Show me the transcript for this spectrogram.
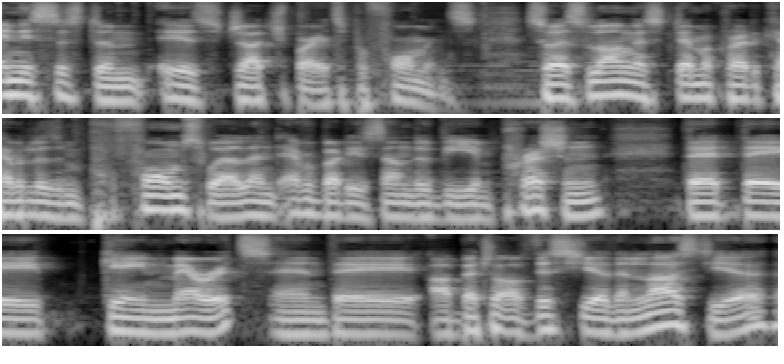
any system is judged by its performance. So as long as democratic capitalism performs well and everybody is under the impression that they gain merits and they are better off this year than last year,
